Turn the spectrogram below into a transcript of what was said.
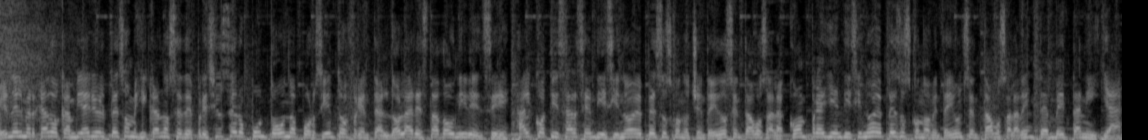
En el mercado cambiario, el peso mexicano se depreció 0.1% frente al dólar estadounidense, al cotizarse en 19 pesos con 82 centavos a la compra y en 19 pesos con 91 centavos a la venta en ventanilla.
